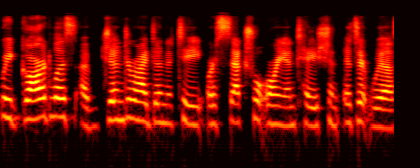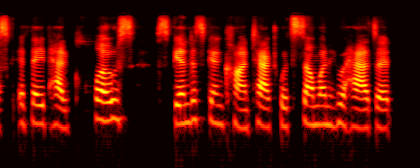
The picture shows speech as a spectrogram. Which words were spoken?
regardless of gender identity or sexual orientation, is at risk if they've had close skin to skin contact with someone who has it,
